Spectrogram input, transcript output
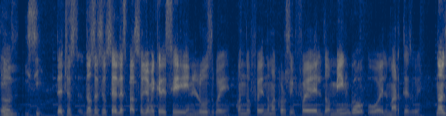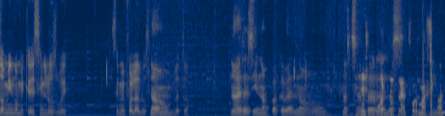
Oh. Y sí. De hecho, no sé si a ustedes les pasó. Yo me quedé sin luz, güey. ¿Cuándo fue? No me acuerdo si fue el domingo o el martes, güey. No, el domingo me quedé sin luz, güey. Se me fue la luz por No. completo. No, ese sí, no, para que veas, no, no se me ¿Es fue la cuarta luz. transformación?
